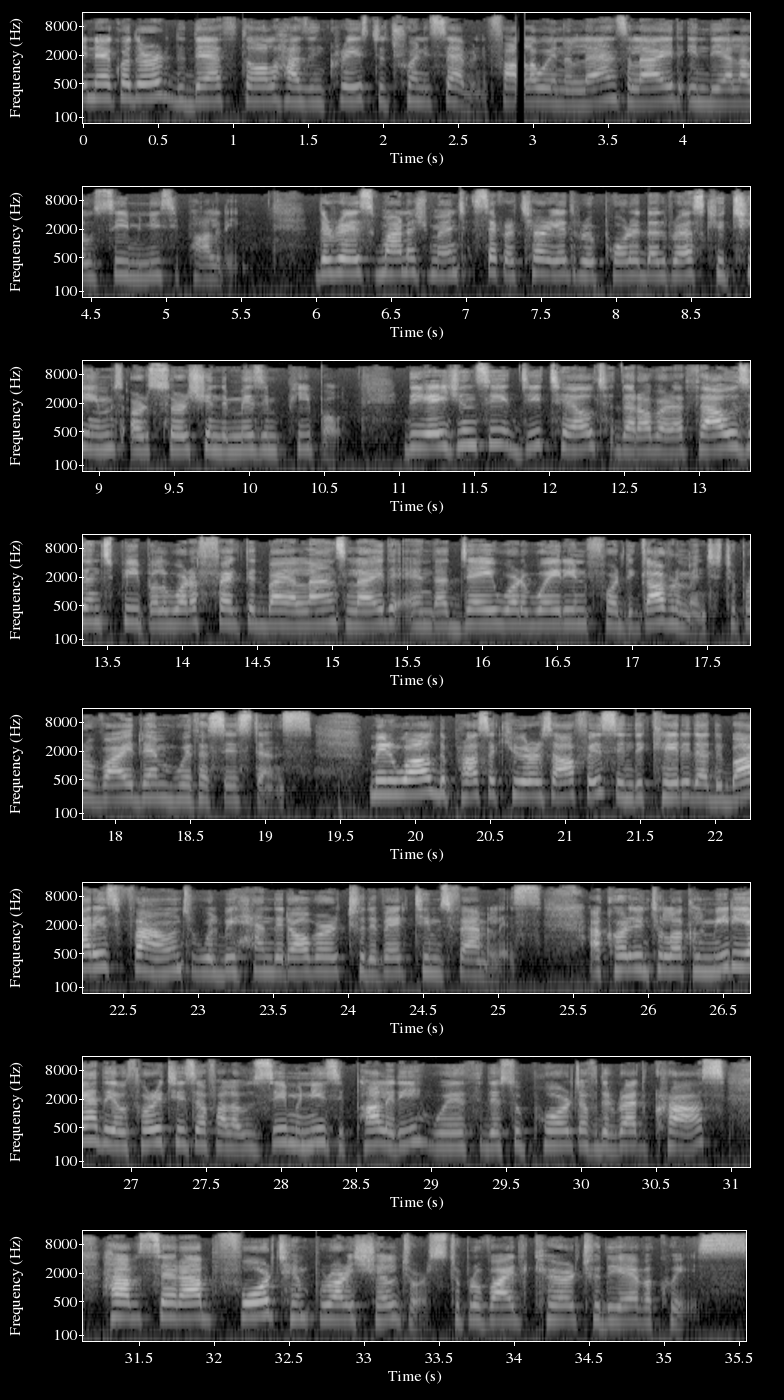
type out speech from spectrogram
In Ecuador, the death toll has increased to 27 following a landslide in the Alausí municipality. The Risk Management Secretariat reported that rescue teams are searching the missing people. The agency detailed that over a thousand people were affected by a landslide and that they were waiting for the government to provide them with assistance. Meanwhile, the prosecutor's office indicated that the bodies found will be handed over to the victims' families. According to local media, the authorities of Alausí municipality, with the support of the Red Cross, have set up four temporary shelters to provide care to the evacuees.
